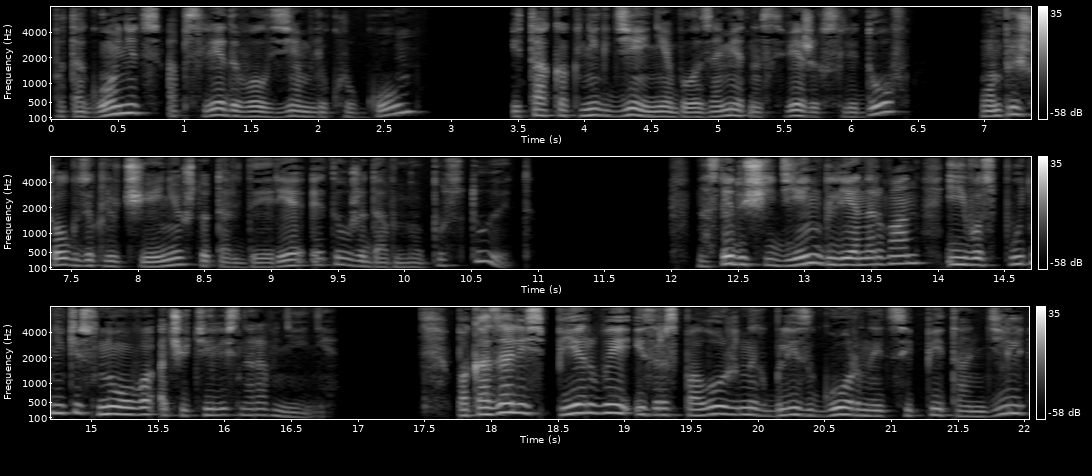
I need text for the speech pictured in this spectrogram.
Патагонец обследовал землю кругом, и так как нигде не было заметно свежих следов, он пришел к заключению, что Тальдерия это уже давно пустует. На следующий день Гленнерван и его спутники снова очутились на равнине показались первые из расположенных близ горной цепи Тандиль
